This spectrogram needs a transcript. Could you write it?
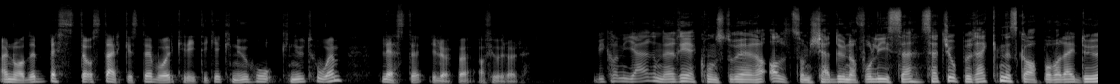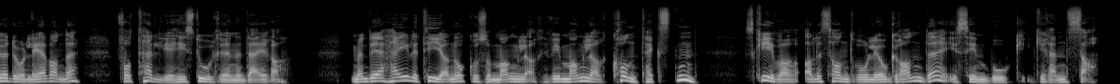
er noe av det beste og sterkeste vår kritiker Knut Hoem leste i løpet av fjoråret. Vi kan gjerne rekonstruere alt som skjedde under forliset, sette opp regneskap over de døde og levende, fortelle historiene deres. Men det er hele tida noe som mangler, vi mangler konteksten, skriver Alessandro Leogrande i sin bok Grensa.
